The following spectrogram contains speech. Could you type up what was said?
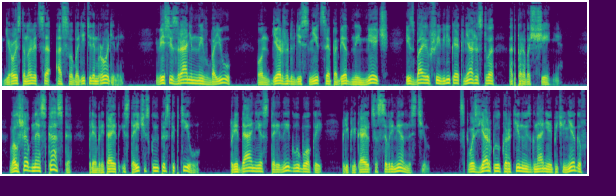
герой становится освободителем Родины. Весь израненный в бою, он держит в деснице победный меч, избавивший Великое княжество от порабощения. Волшебная сказка приобретает историческую перспективу. Предания старины глубокой перекликаются с современностью. Сквозь яркую картину изгнания печенегов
